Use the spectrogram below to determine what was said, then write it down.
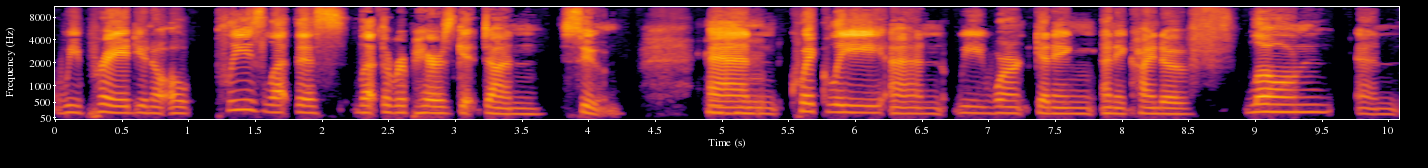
we prayed, you know, oh, please let this, let the repairs get done soon mm-hmm. and quickly and we weren't getting any kind of loan and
